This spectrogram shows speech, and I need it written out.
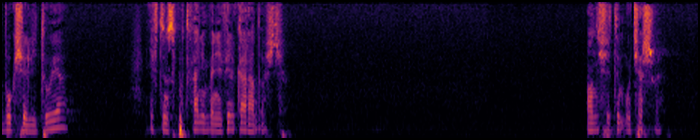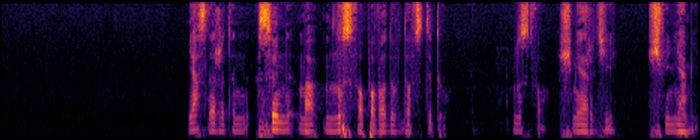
Bóg się lituje i w tym spotkaniu będzie wielka radość. On się tym ucieszy. Jasne, że ten syn ma mnóstwo powodów do wstydu. Mnóstwo śmierdzi świniami.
